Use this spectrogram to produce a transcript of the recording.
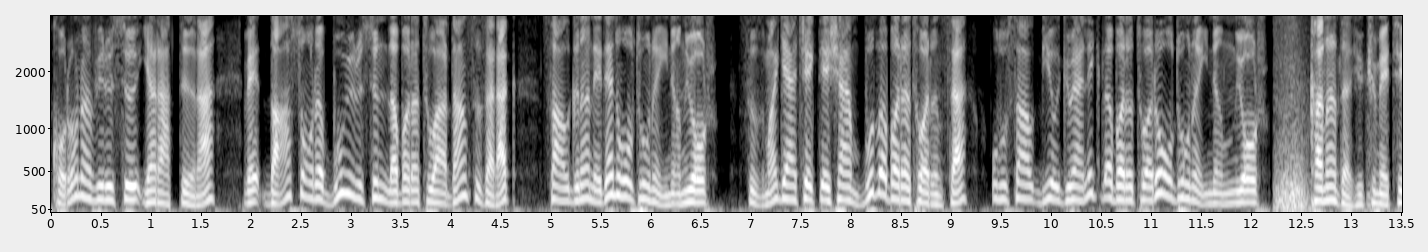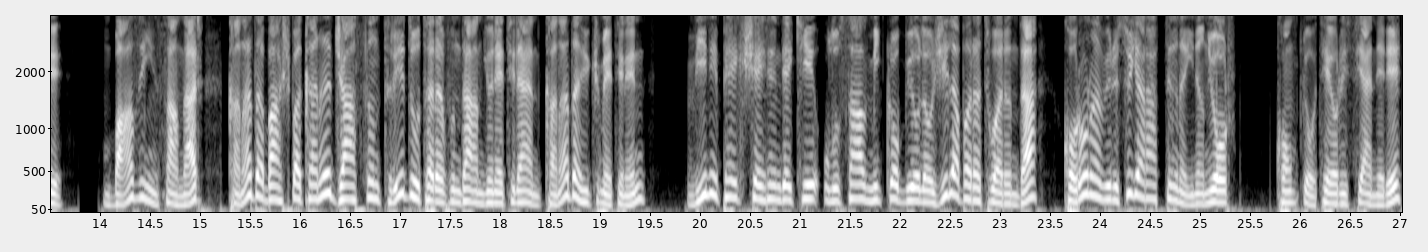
koronavirüsü yarattığına ve daha sonra bu virüsün laboratuvardan sızarak salgına neden olduğuna inanıyor. Sızma gerçekleşen bu laboratuvarınsa Ulusal Biyogüvenlik Laboratuvarı olduğuna inanılıyor. Kanada hükümeti bazı insanlar Kanada Başbakanı Justin Trudeau tarafından yönetilen Kanada hükümetinin Winnipeg şehrindeki Ulusal Mikrobiyoloji Laboratuvarında koronavirüsü yarattığına inanıyor. Komplo teorisyenleri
